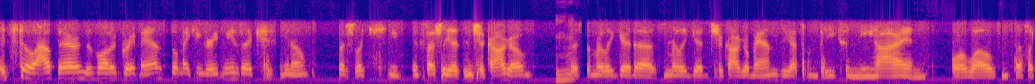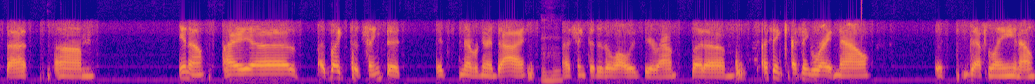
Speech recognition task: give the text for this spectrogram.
it's still out there. There's a lot of great bands still making great music. You know, especially especially in Chicago. Mm-hmm. There's some really good uh, some really good Chicago bands. You got Twin Peaks and NE-HI and Orwells and stuff like that. Um, you know, I uh, I'd like to think that it's never going to die. Mm-hmm. I think that it'll always be around. But um, I think I think right now it's definitely you know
